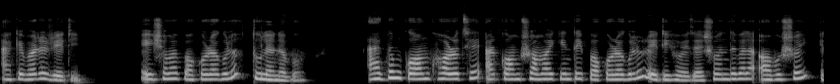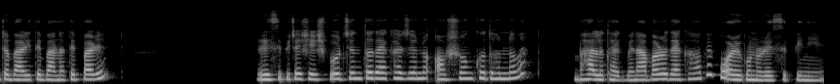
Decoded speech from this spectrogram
একেবারে রেডি এই সময় পকোড়াগুলো তুলে নেব। একদম কম খরচে আর কম সময় কিন্তু এই পকোড়াগুলো রেডি হয়ে যায়। সন্ধেবেলা অবশ্যই এটা বাড়িতে বানাতে পারেন। রেসিপিটা শেষ পর্যন্ত দেখার জন্য অসংখ্য ধন্যবাদ। ভালো থাকবেন। আবারও দেখা হবে পরের কোনো রেসিপি নিয়ে।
